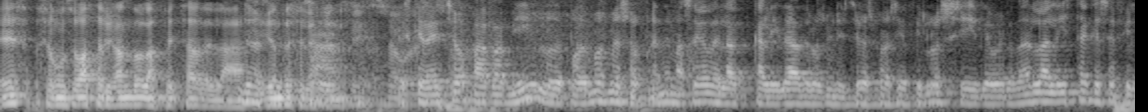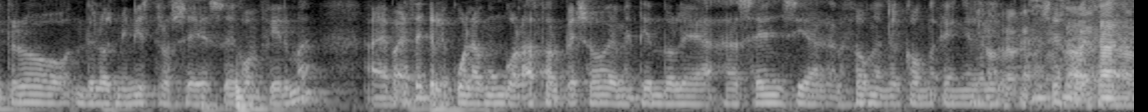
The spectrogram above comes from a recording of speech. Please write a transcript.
es según se va acercando la fecha de las siguientes elecciones. es que de hecho, para mí, lo de Podemos me sorprende más allá de la calidad de los ministerios, por así decirlo. Si de verdad la lista que se filtró de los ministros se, se confirma, a mí me parece que le cuelan un golazo al PSOE metiéndole a Sens y a Garzón en el, en el Yo no creo que consejo. No, esa,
